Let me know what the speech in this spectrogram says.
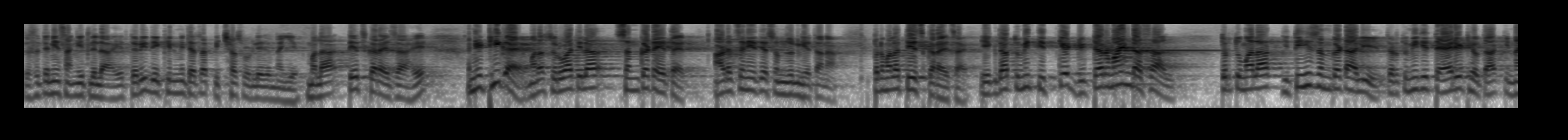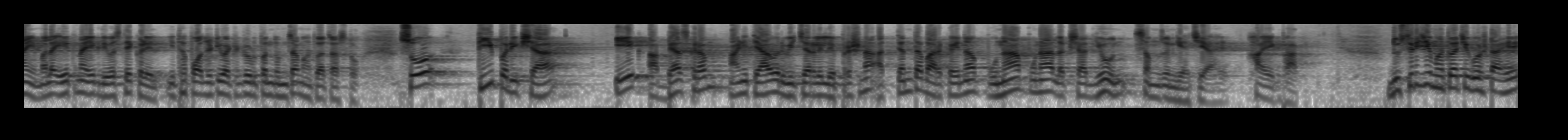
जसं त्यांनी सांगितलेलं आहे तरी देखील मी त्याचा पिच्छा सोडलेला नाही आहे मला तेच करायचं आहे. आणि ठीक आहे मला सुरुवातीला संकट येत आहेत. अडचणी येते समजून घेताना. पण मला तेच करायचं आहे. एकदा तुम्ही तितके डिटरमाइंड असाल तर तुम्हाला कितीही संकट आली तर तुम्ही ती तयारी ठेवता की नाही मला एक ना एक दिवस ते कळेल. इथं पॉझिटिव्ह ॲटिट्यूड पण तुमचा महत्त्वाचा असतो. सो ती परीक्षा एक अभ्यासक्रम आणि त्यावर विचारलेले प्रश्न अत्यंत बारकाईनं पुन्हा पुन्हा लक्षात घेऊन समजून घ्यायची आहे. हा एक भाग. दुसरी जी महत्त्वाची गोष्ट आहे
